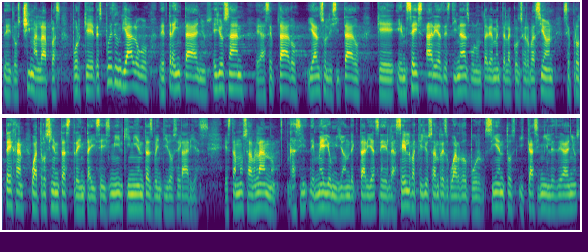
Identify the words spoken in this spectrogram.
de los Chimalapas, porque después de un diálogo de 30 años, ellos han eh, aceptado y han solicitado que en seis áreas destinadas voluntariamente a la conservación se protejan 436.522 hectáreas. Estamos hablando casi de medio millón de hectáreas de la selva que ellos han resguardado por cientos y casi miles de años,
